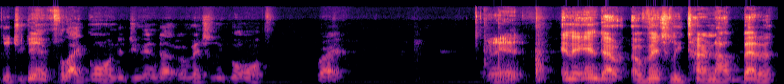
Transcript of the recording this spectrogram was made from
that you didn't feel like going, that you end up eventually going, right? And, and it end up eventually turn out better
